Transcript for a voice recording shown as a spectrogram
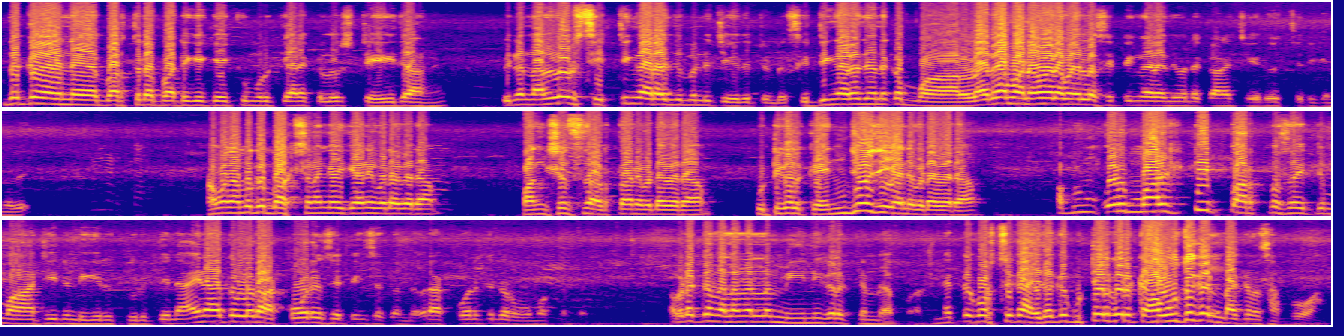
ഇതൊക്കെ തന്നെ ബർത്ത്ഡേ പാർട്ടിക്ക് കേക്ക് മുറിക്കാനൊക്കെ ഉള്ള ഒരു സ്റ്റേജ് ആണ് പിന്നെ നല്ലൊരു സിറ്റിംഗ് അറേഞ്ച്മെന്റ് ചെയ്തിട്ടുണ്ട്. സിറ്റിംഗ് അറേഞ്ച്മെന്റ് ഒക്കെ വളരെ മനോഹരമായുള്ള സിറ്റിംഗ് അറേഞ്ച്മെന്റ് ഒക്കെയാണ് ചെയ്തു വെച്ചിരിക്കുന്നത്. അപ്പോൾ നമുക്ക് ഭക്ഷണം കഴിക്കാൻ ഇവിടെ വരാം. ഫങ്ഷൻസ് നടത്താൻ ഇവിടെ വരാം. കുട്ടികൾക്ക് എൻജോയ് ചെയ്യാൻ ഇവിടെ വരാം. അപ്പം ഒരു മൾട്ടി പർപ്പസ് ആയിട്ട് മാറ്റിയിട്ടുണ്ട് ഈ ഒരു തുരുത്തിന്. അതിനകത്തുള്ള ഒരു അക്വോറിയം സെറ്റിംഗ്സ് ഒക്കെ ഉണ്ട്. ഒരു അക്വോറിയത്തിന്റെ റൂമൊക്കെ ഉണ്ട്. അവിടെയൊക്കെ നല്ല നല്ല മീനുകളൊക്കെ ഉണ്ട്. അപ്പൊ അതിനൊക്കെ കുറച്ച് ഇതൊക്കെ കുട്ടികൾക്ക് ഒരു കൗതുകം ഉണ്ടാക്കുന്ന സംഭവമാണ്.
